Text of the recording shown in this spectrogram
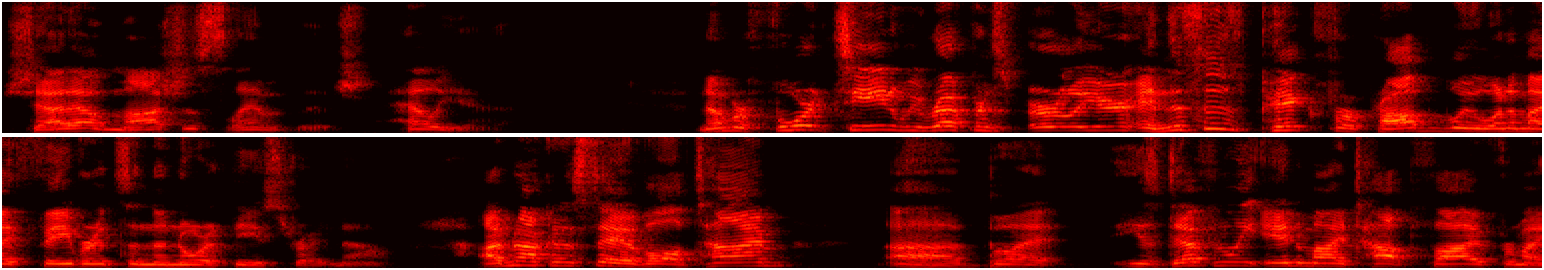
Shout out Masha Slamovich. Hell yeah. Number 14, we referenced earlier, and this is pick for probably one of my favorites in the Northeast right now. I'm not going to say of all time, uh, but he's definitely in my top five for my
